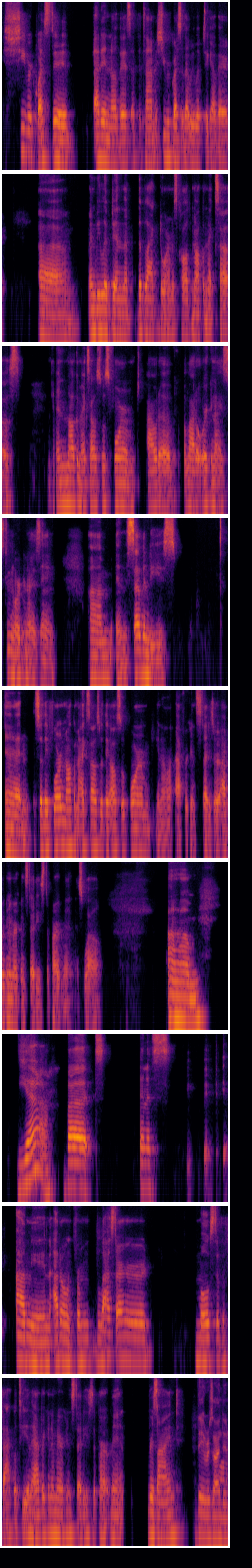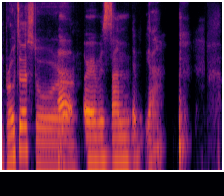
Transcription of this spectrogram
she requested, I didn't know this at the time, but she requested that we live together. Um, and we lived in the the black dorm. It's called Malcolm X House and Malcolm X House was formed out of a lot of organized student organizing um, in the 70s. And so they formed Malcolm X House, but they also formed, you know, African Studies or African American Studies Department as well. Um, yeah, but, and it's, I mean, I don't, from the last I heard, most of the faculty in the African American Studies Department resigned they resigned in protest, or uh, or it was some, yeah.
